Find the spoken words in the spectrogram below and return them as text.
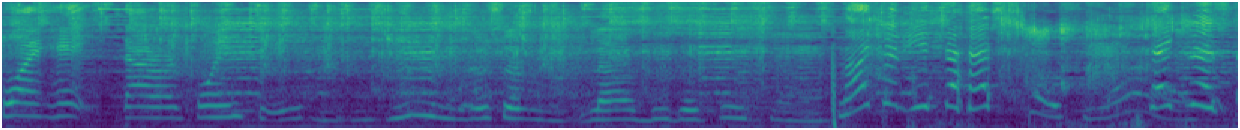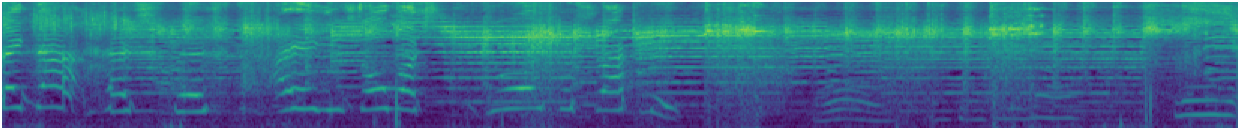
Hate that are pointy. Hmm, there's a lot bigger fish now. Now I can eat the headfish. Take this, take that headfish. I hate you so much. You always distract me. Oh, okay.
